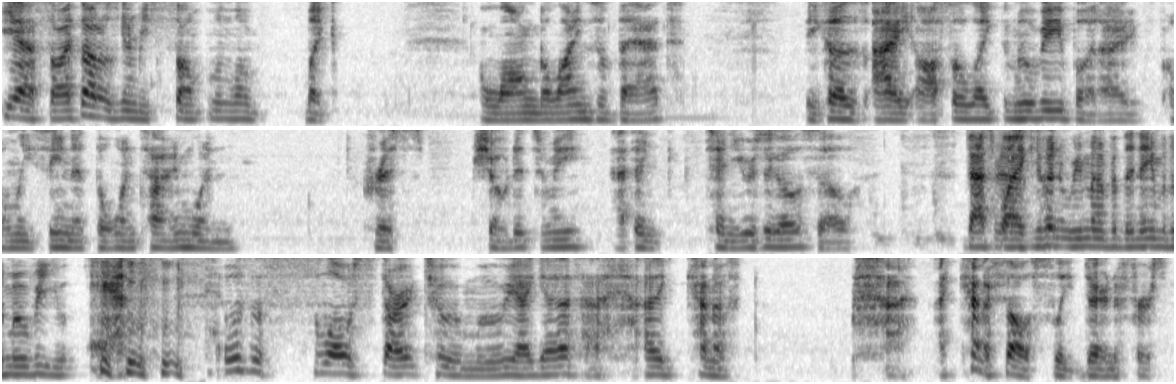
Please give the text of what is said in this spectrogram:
Yeah, so I thought it was going to be something like along the lines of that because I also like the movie, but I've only seen it the one time when Chris showed it to me. I think ten years ago. So that's why. I couldn't remember the name of the movie. You ass. it was a slow start to a movie, I guess. I, I kind of, I kind of fell asleep during the first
